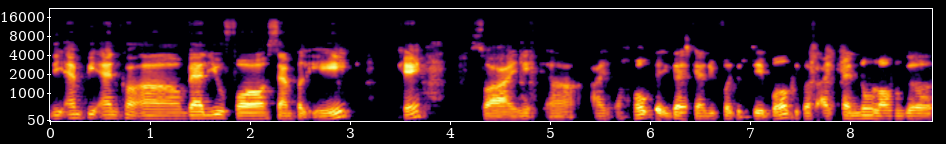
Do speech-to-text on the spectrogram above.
the MPN uh, value for sample A. Okay, so I need, uh, I hope that you guys can refer to the table because I can no longer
